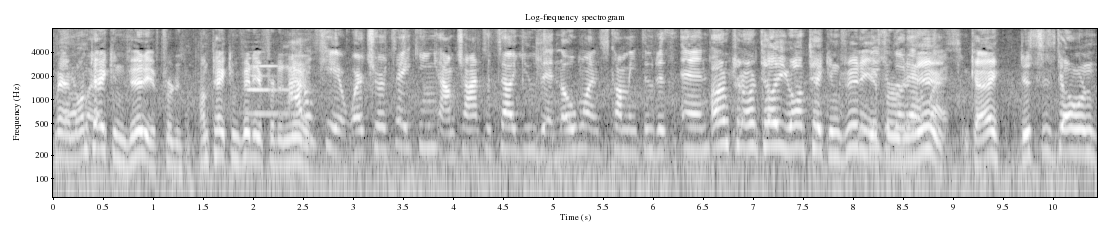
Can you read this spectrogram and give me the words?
Ma'am, I'm way. taking video for the I'm taking video for the news. I don't care what you're taking. I'm trying to tell you that no one's coming through this end. I'm trying to tell you I'm taking video for the that way. news, okay? This is going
